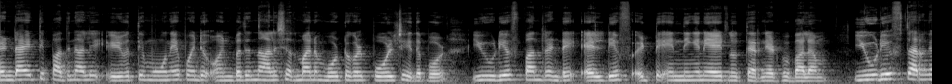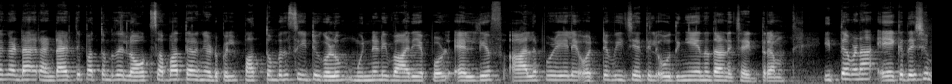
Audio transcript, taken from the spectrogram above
രണ്ടായിരത്തി പതിനാലിൽ എഴുപത്തി മൂന്ന് പോയിന്റ് ഒൻപത് നാല് ശതമാനം വോട്ടുകൾ പോൾ ചെയ്തപ്പോൾ യു ഡി എഫ് പന്ത്രണ്ട് എൽ ഡി എഫ് എട്ട് എന്നിങ്ങനെയായിരുന്നു തെരഞ്ഞെടുപ്പ് ഫലം. യു ഡി എഫ് തരംഗം കണ്ട രണ്ടായിരത്തി പത്തൊമ്പത് ലോക്സഭാ തെരഞ്ഞെടുപ്പിൽ പത്തൊമ്പത് സീറ്റുകളും മുന്നണി വാരിയപ്പോൾ എൽ ഡി എഫ് ആലപ്പുഴയിലെ ഒറ്റ വിജയത്തിൽ ഒതുങ്ങിയെന്നതാണ് ചരിത്രം. ഇത്തവണ ഏകദേശം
